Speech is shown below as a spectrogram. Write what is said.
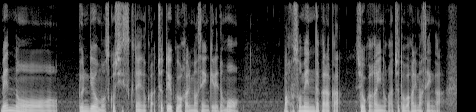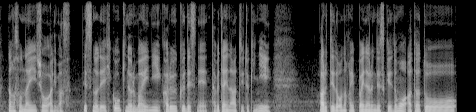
麺の分量も少し少ないのか、ちょっとよくわかりませんけれども、まあ細麺だからか、消化がいいのかちょっとわかりませんが、なんかそんな印象あります。ですので、飛行機乗る前に軽くですね、食べたいなという時に、ある程度お腹いっぱいになるんですけれども、後々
